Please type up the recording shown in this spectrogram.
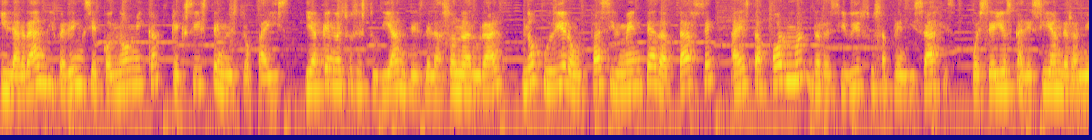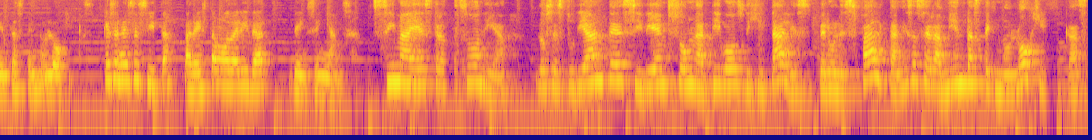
y la gran diferencia económica que existe en nuestro país, ya que nuestros estudiantes de la zona rural no pudieron fácilmente adaptarse a esta forma de recibir sus aprendizajes, pues ellos carecían de herramientas tecnológicas que se necesita para esta modalidad de enseñanza. Sí, maestra Sonia. Los estudiantes, si bien son nativos digitales, pero les faltan esas herramientas tecnológicas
